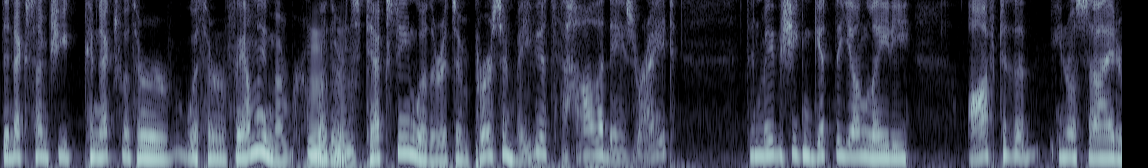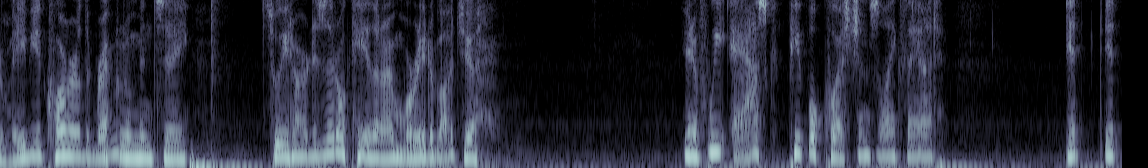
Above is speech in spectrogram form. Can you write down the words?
the next time she connects with her with her family member, mm-hmm. whether it's texting, whether it's in person, maybe it's the holidays, right? Then maybe she can get the young lady off to the, you know, side or maybe a corner of the rec room and say, Sweetheart, is it okay that I'm worried about you? And if we ask people questions like that, it it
